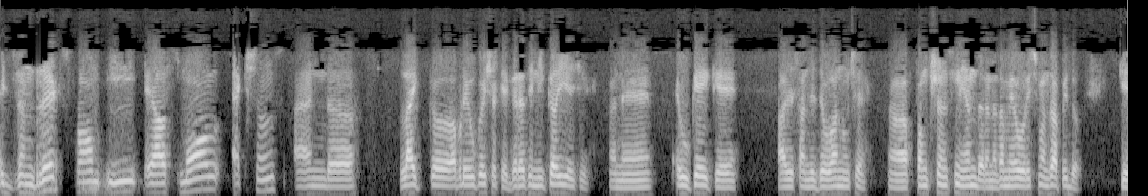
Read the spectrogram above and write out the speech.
it generates from the small actions and like આપણે એવું કહી શકીએ, ઘરેથી નીકળીએ છીએ અને એવું કહે કે આજે સાંજે જવાનું છે. ફંક્શન્સની અંદર, અને તમે એવો રિસ્પોન્સ આપી દો કે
